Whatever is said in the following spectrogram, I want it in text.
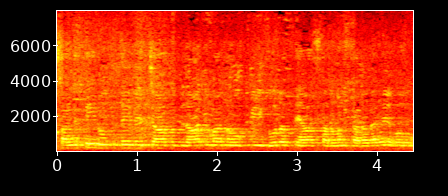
ਸੰਗਤੀ ਰੂਪ ਦੇ ਵਿੱਚ ਆਪ ਵਿਰਾਜਮਾਨ ਹੋ ਕੇ ਗੁਰ ਇਤਿਹਾਸ ਸਰਵਣ ਕਰ ਰਹੇ ਹੋ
